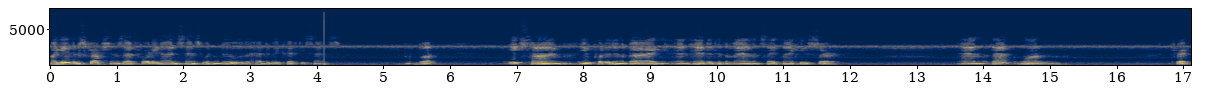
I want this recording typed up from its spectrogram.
I gave instructions that 49 cents wouldn't do. It had to be 50 cents. But each time you put it in a bag and hand it to the man and say, thank you, sir. And that one trick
